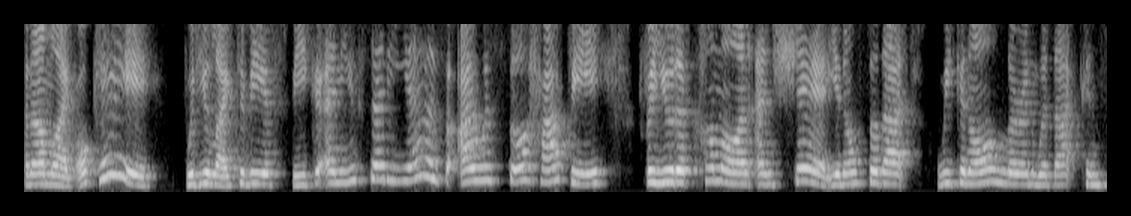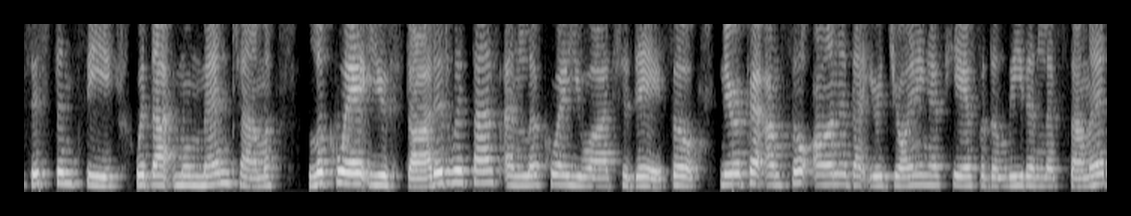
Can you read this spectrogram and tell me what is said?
And I'm like, okay, would you like to be a speaker? And you said yes. I was so happy for you to come on and share, you know, so that we can all learn with that consistency, with that momentum. Look where you started with us and look where you are today. So, Niroka, I'm so honored that you're joining us here for the Lead and Lift Summit.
